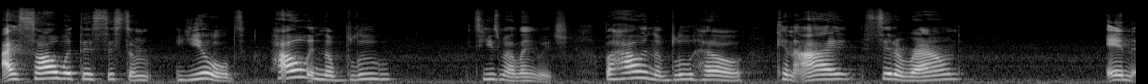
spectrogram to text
I saw what this system yields. How in the blue, excuse my language, but how in the blue hell can I sit around and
